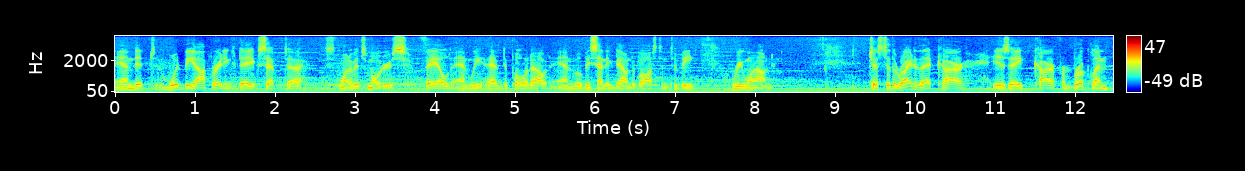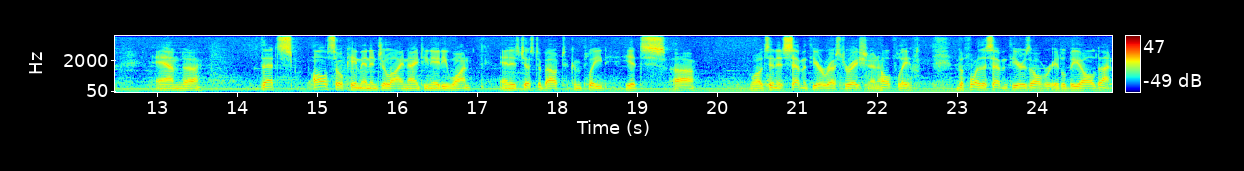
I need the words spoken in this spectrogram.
And it would be operating today except uh, one of its motors failed and we had to pull it out and we'll be sending it down to Boston to be rewound. Just to the right of that car is a car from Brooklyn, and uh, that's also came in in July 1981 and is just about to complete its, uh, well, it's in its seventh year restoration, and hopefully before the seventh year is over, it'll be all done.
